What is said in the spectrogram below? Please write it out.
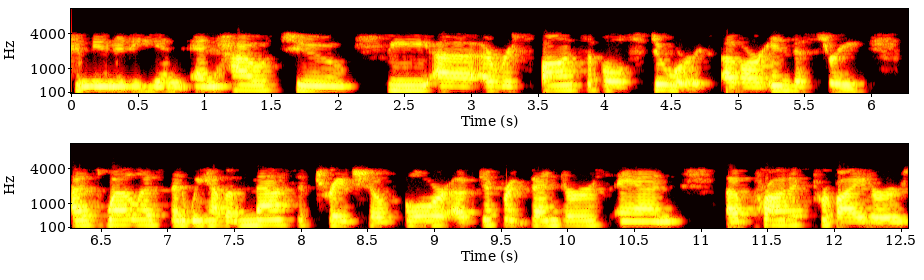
community and, and how to be a, a responsible steward of our industry, as well as then we have a massive trade show floor of different vendors and uh, product providers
